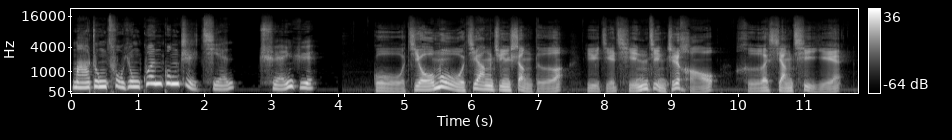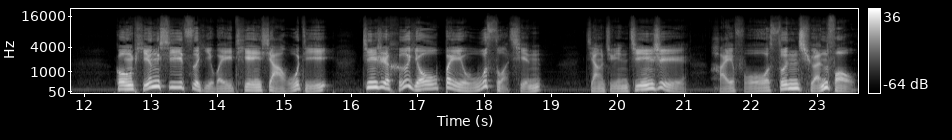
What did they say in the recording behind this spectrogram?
马忠簇拥关公至前，权曰。故久慕将军圣德，欲结秦晋之好，何相弃也？公平西自以为天下无敌，今日何由被吾所擒？将军今日还服孙权否？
